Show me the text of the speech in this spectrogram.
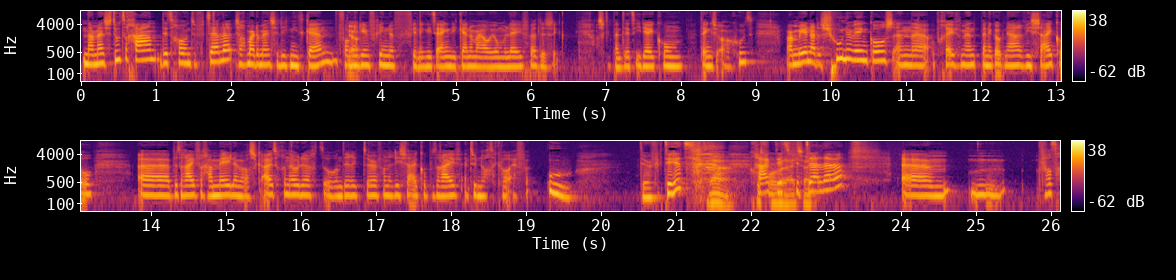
naar mensen toe te gaan, dit gewoon te vertellen. Zeg maar de mensen die ik niet ken. Familie Ja. en vrienden vind ik niet eng, die kennen mij al heel mijn leven. Dus ik, als ik met dit idee kom, denken ze, oh goed. Maar meer naar de schoenenwinkels. En uh, op een gegeven moment ben ik ook naar een recycle uh, bedrijven gaan mailen. En was ik uitgenodigd door een directeur van een recyclebedrijf. En toen dacht ik wel even, oeh, durf ik dit? Ja, Ga ik dit vertellen? Um, wat,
